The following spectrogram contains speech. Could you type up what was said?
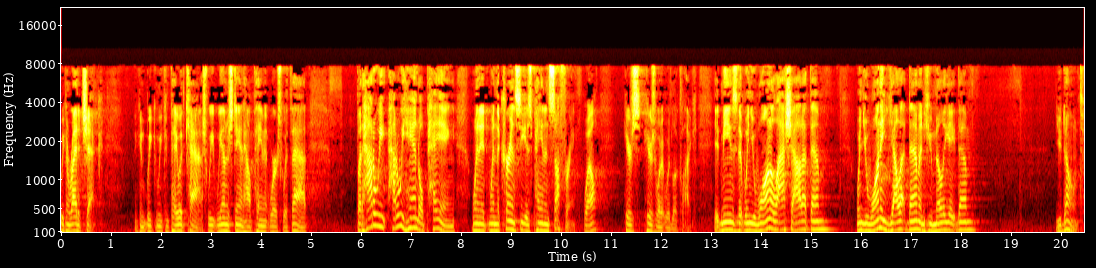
we can write a check. We can, we can, we can pay with cash. We, we understand how payment works with that. But how do we, how do we handle paying when it, when the currency is pain and suffering? Well, here's, here's what it would look like. It means that when you want to lash out at them, when you want to yell at them and humiliate them, you don't.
